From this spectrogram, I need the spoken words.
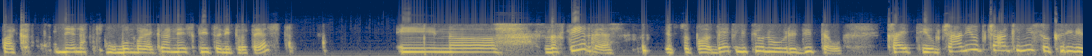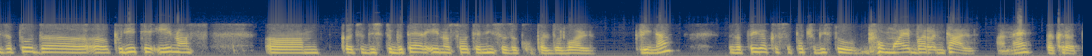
tak, ne, bomo rekli, nesklicani protest. In uh, zahteve so pa definitivno ureditev, kaj ti občani in občanki niso krivi za to, da uh, podjetje Enos, um, kot distributer Enosote, niso zakupili dovolj plina, zato ker so pač v bistvu po moje barantal, a ne takrat.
